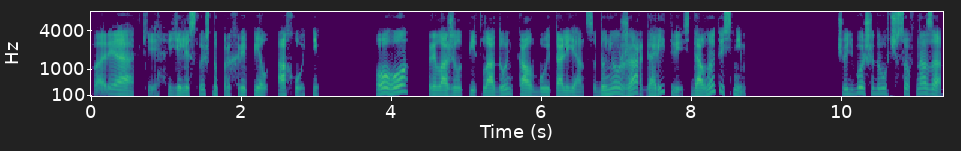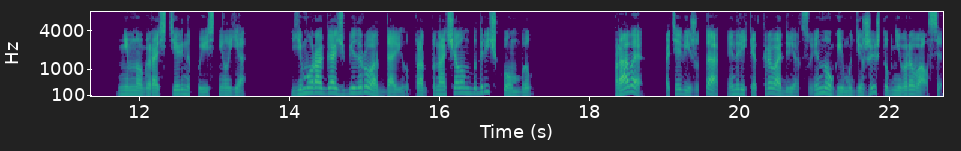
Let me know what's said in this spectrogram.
порядке», — еле слышно прохрипел охотник. «Ого!» — приложил Пит ладонь к колбу итальянца. «Да у него жар, горит весь. Давно ты с ним?» «Чуть больше двух часов назад», — немного растерянно пояснил я. Ему рогач бедро отдавил, правда, поначалу он бодрячком был. «Правая? Хотя вижу. Так, Энрике, открывай дверцу и ногу ему держи, чтобы не вырывался».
